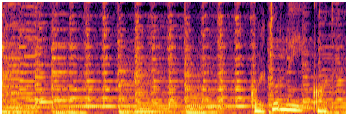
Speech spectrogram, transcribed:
Культурный код.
